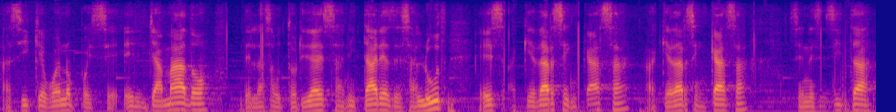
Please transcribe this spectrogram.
Así que bueno, pues eh, el llamado de las autoridades sanitarias de salud es a quedarse en casa, a quedarse en casa. Se necesita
